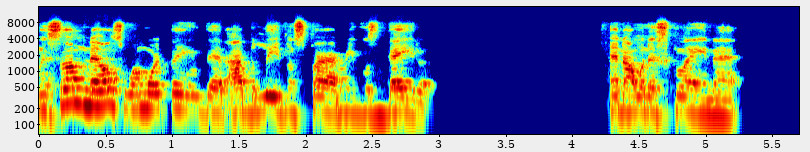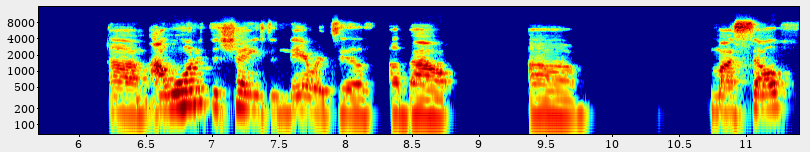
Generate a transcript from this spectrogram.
and something else, one more thing that I believe inspired me was data. And I want to explain that. Um, I wanted to change the narrative about um, myself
